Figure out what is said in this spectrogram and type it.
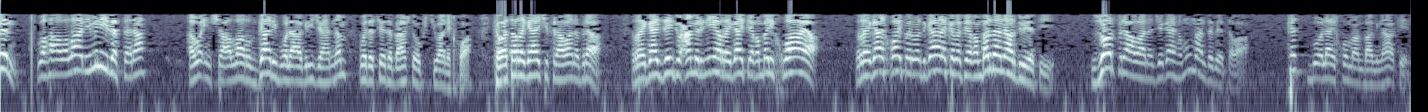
من و هاوڵانی منی لەسرە ئەوە ئینشاءله ڕزگاری بۆ لە ئاگری جهنم و دەچێتە باشتەوە پشتیوانی خوا. کەواتە ڕێگایکی فراوانە برا. ڕێگای زەید و عمر نییە ڕێگای پێغمبەری خوایە ڕێگای خی پەروەردگارە کە بە پێغمبەردا نردوێتی زۆر فراوانە جێگای هەمومان دەبێتەوە کەس بۆ لای خۆمان باگ ناکەین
